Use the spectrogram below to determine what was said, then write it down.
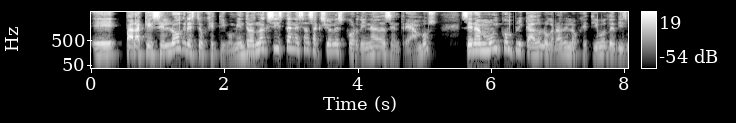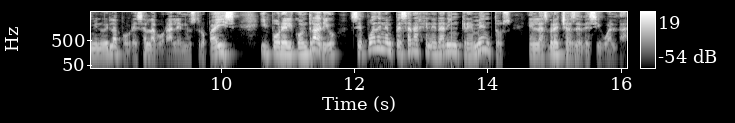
eh, para que se logre este objetivo. Mientras no existan esas acciones coordinadas entre ambos, será muy complicado lograr el objetivo de disminuir la pobreza laboral en nuestro país. Y por el contrario, se pueden empezar a generar incrementos en las brechas de desigualdad.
